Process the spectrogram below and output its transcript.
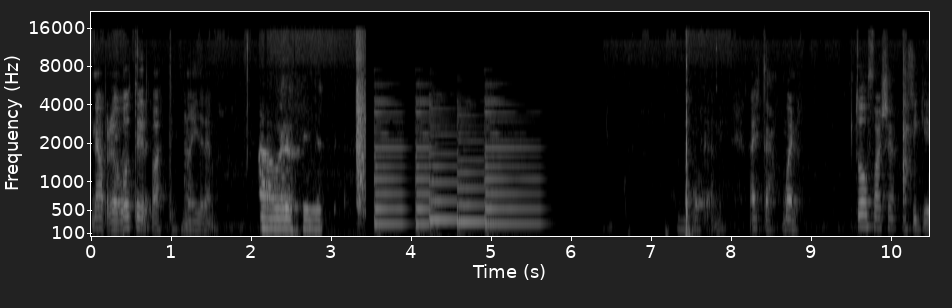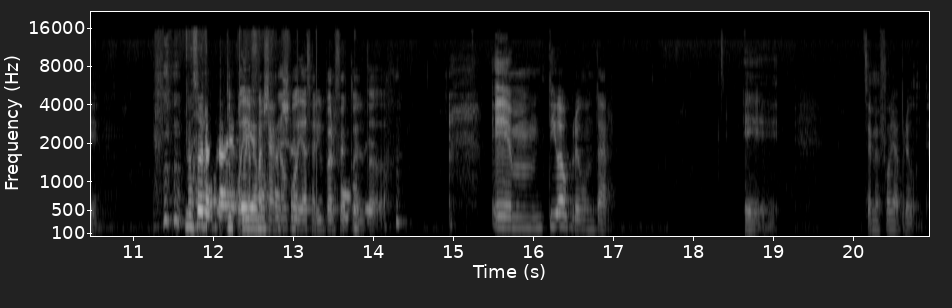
No, pero vos te grabaste, no hay drama. Ah, bueno, genial. Ahí está, bueno, todo falla, así que. Nosotros también podíamos fallar, no podía salir perfecto del todo. Em, te iba a preguntar. Eh, se me fue la pregunta.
